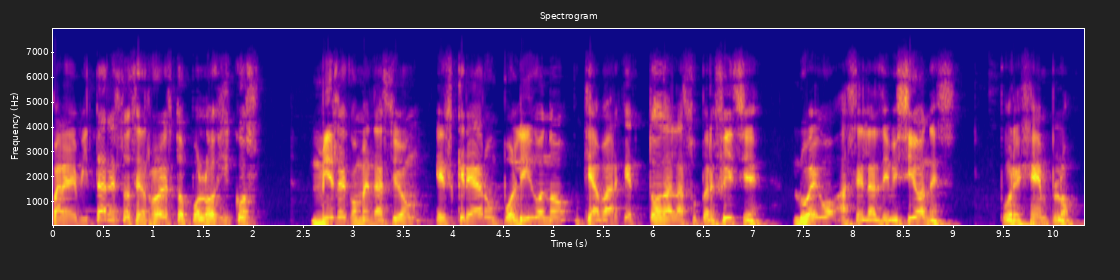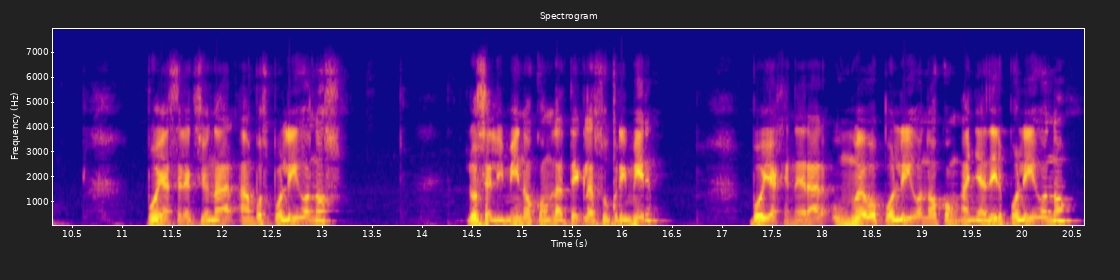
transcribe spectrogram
Para evitar estos errores topológicos, mi recomendación es crear un polígono que abarque toda la superficie, luego hacer las divisiones. Por ejemplo, voy a seleccionar ambos polígonos, los elimino con la tecla suprimir voy a generar un nuevo polígono con añadir polígono,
